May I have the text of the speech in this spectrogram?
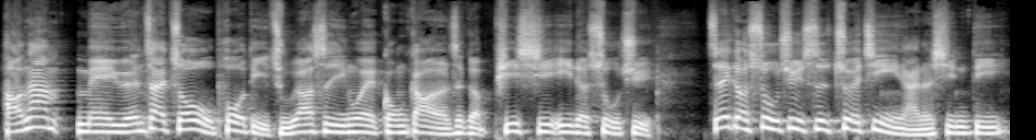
好，那美元在周五破底，主要是因为公告了这个 PCE 的数据，这个数据是最近以来的新低，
